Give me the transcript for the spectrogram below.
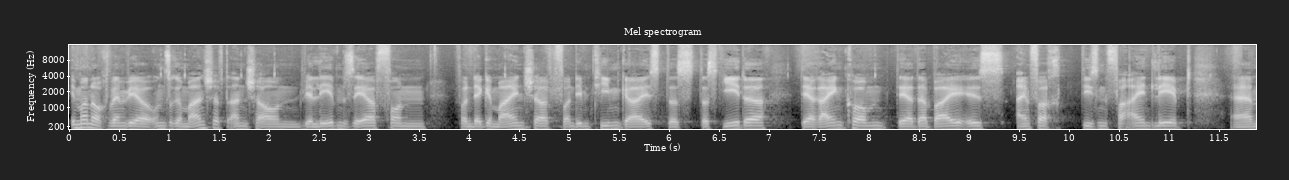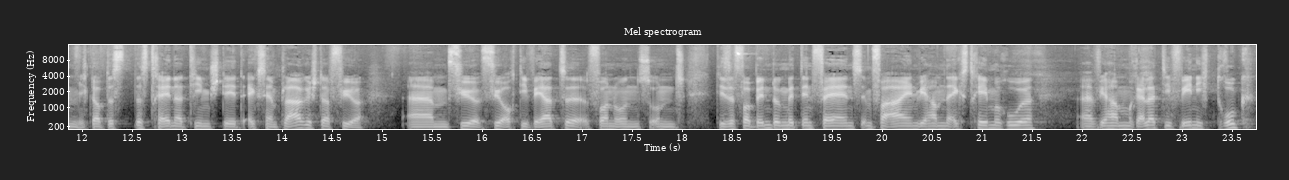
immer noch, wenn wir unsere Mannschaft anschauen, wir leben sehr von, von der Gemeinschaft, von dem Teamgeist, dass, dass jeder, der reinkommt, der dabei ist, einfach diesen Verein lebt. Ähm, ich glaube, das, das Trainerteam steht exemplarisch dafür. Ähm, für, für auch die Werte von uns und diese Verbindung mit den Fans im Verein. Wir haben eine extreme Ruhe. Äh, wir haben relativ wenig Druck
